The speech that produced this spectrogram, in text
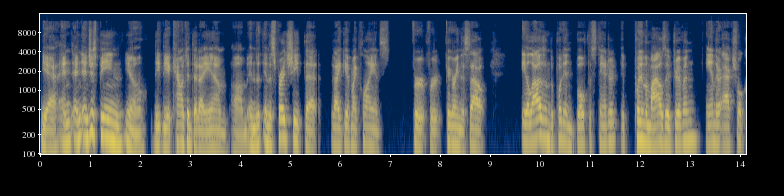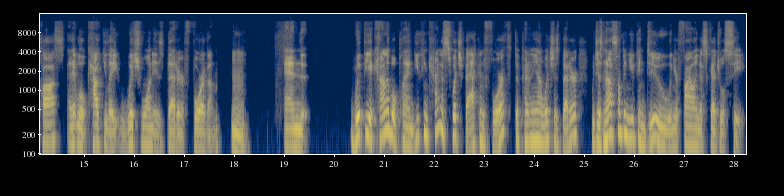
Yeah, and and and just being you know the the accountant that I am, um, in the in the spreadsheet that that I give my clients for for figuring this out, it allows them to put in both the standard, put in the miles they've driven and their actual costs, and it will calculate which one is better for them. Mm-hmm. And with the accountable plan, you can kind of switch back and forth depending on which is better, which is not something you can do when you're filing a Schedule C.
